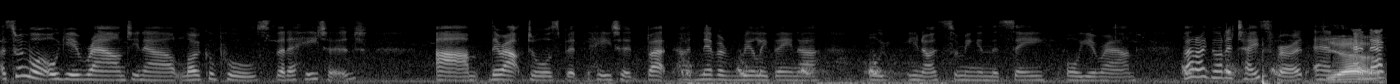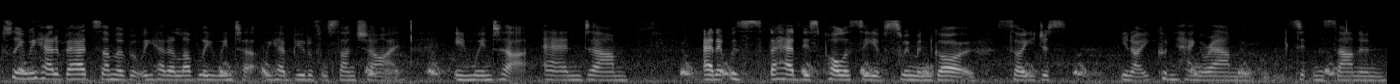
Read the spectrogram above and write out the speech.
I swim all, all year round in our local pools that are heated. Um, they're outdoors but heated, but I'd never really been a, or you know, swimming in the sea all year round. But I got a taste for it, and, Yeah. and actually we had a bad summer, but we had a lovely winter. We had beautiful sunshine in winter, and um, and it was they had this policy of swim and go, so you just you know you couldn't hang around and sit in the sun and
